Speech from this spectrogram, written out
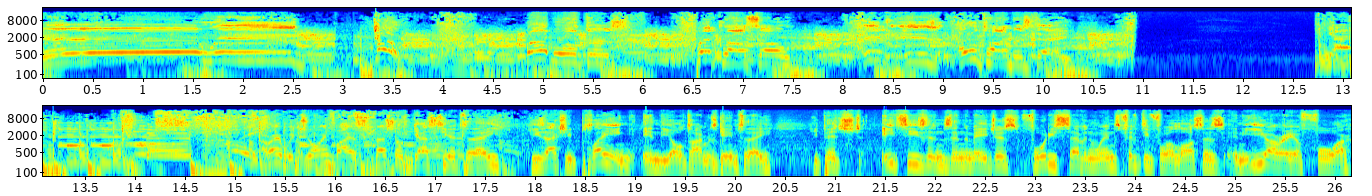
Here we go! Bob Walters, Brett Grasso. It is Old Timers Day. All right, we're joined by a special guest here today. He's actually playing in the Old Timers game today. He pitched eight seasons in the majors, 47 wins, 54 losses, an ERA of four.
